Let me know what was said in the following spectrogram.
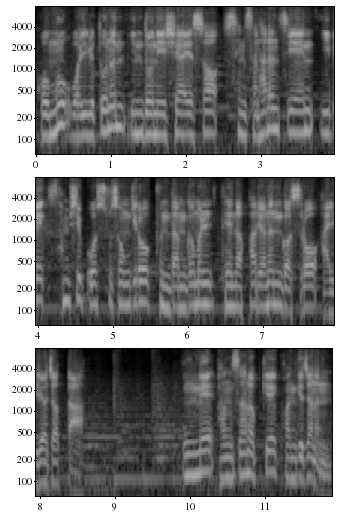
고무 원료 또는 인도네시아에서 생산하는 CN235 수송기로 분담금을 대납하려는 것으로 알려졌다. 국내 방산업계 관계자는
